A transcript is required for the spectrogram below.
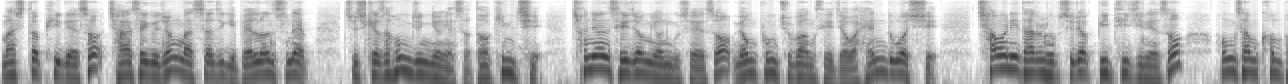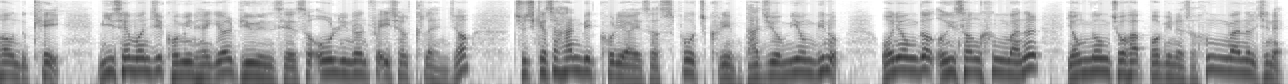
마스터피드에서 자세교정 마사지기 밸런스 냅, 주식회사 홍진경에서 더 김치, 천연세정연구소에서 명품 주방세제와 hand wash, 차원이 다른 흡수력 BT진에서 홍삼 compound K, 미세먼지 고민 해결 뷰인스에서 올리는 facial cleanser, 주식회사 한빛코리아에서 스포츠 크림 다지오 미용 비누, 원용덕 의성 흑마늘 영농조합법인에서 흑마늘 진액,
